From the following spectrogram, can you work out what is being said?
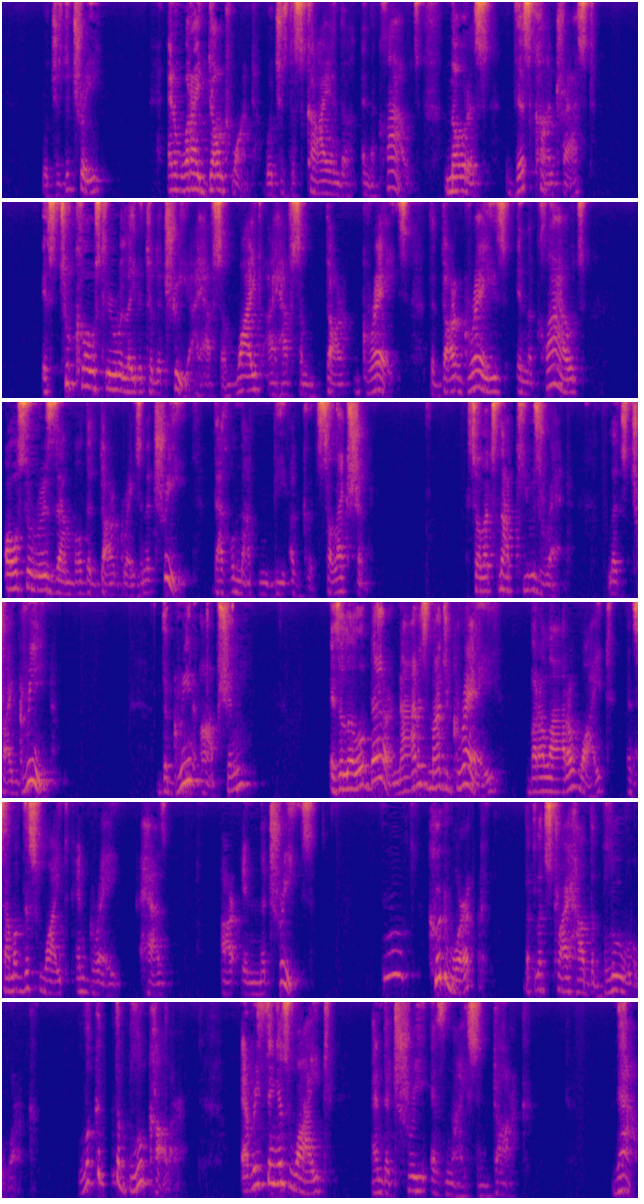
which is the tree, and what I don't want, which is the sky and the, and the clouds. Notice this contrast is too closely related to the tree. I have some white, I have some dark grays. The dark grays in the clouds also resemble the dark grays in the tree. That will not be a good selection. So let's not use red. Let's try green. The green option is a little better, not as much gray, but a lot of white, and some of this white and gray has are in the trees. Mm, could work, but let's try how the blue will work. Look at the blue color. Everything is white and the tree is nice and dark. Now,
